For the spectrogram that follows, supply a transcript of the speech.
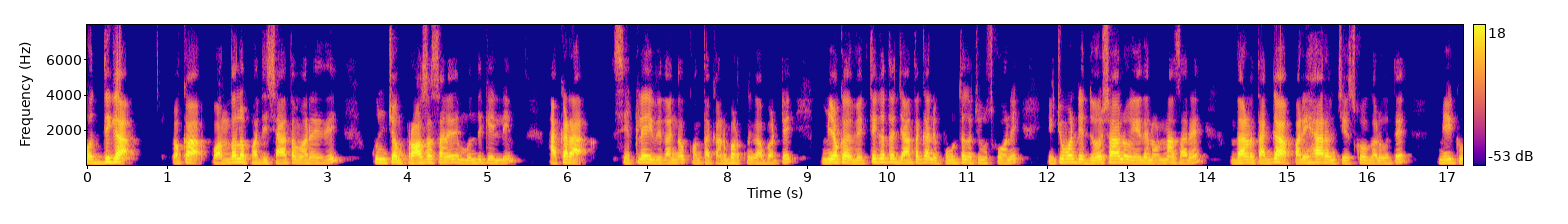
కొద్దిగా ఒక వందలో పది శాతం అనేది కొంచెం ప్రాసెస్ అనేది ముందుకెళ్ళి అక్కడ సెటిల్ అయ్యే విధంగా కొంత కనబడుతుంది కాబట్టి మీ యొక్క వ్యక్తిగత జాతకాన్ని పూర్తిగా చూసుకొని ఎటువంటి దోషాలు ఏదైనా ఉన్నా సరే దానికి తగ్గ పరిహారం చేసుకోగలిగితే మీకు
